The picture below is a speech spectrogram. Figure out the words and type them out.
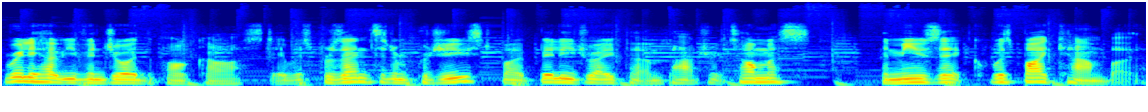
Really hope you've enjoyed the podcast. It was presented and produced by Billy Draper and Patrick Thomas. The music was by Cambo.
